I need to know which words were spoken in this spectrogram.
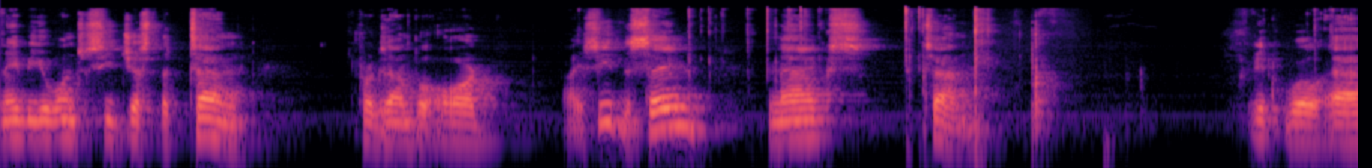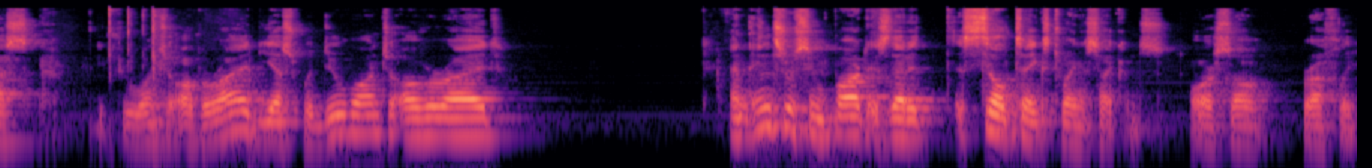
Maybe you want to see just the 10, for example, or I see the same, max 10. It will ask if you want to override. Yes, we do want to override. An interesting part is that it still takes 20 seconds or so, roughly.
